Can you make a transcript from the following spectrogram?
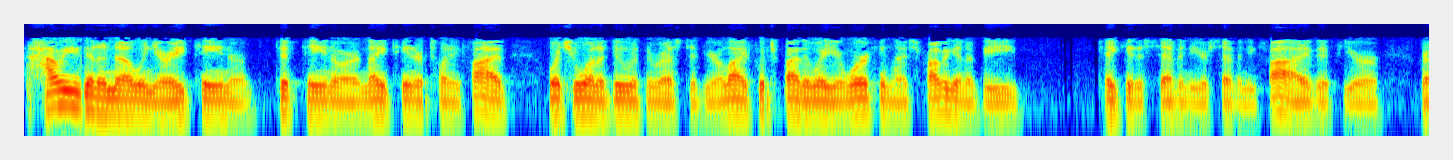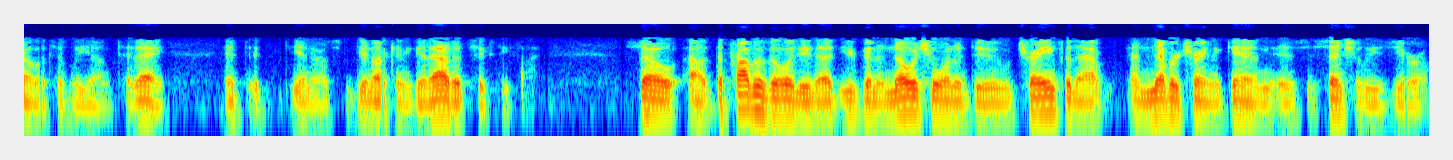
how are you going to know when you're 18 or 15 or 19 or 25 what you want to do with the rest of your life, which by the way, your working life is probably going to be take you to 70 or 75 if you're relatively young today. It, it you know, you're not going to get out at 65. So uh, the probability that you're going to know what you want to do, train for that, and never train again is essentially zero.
